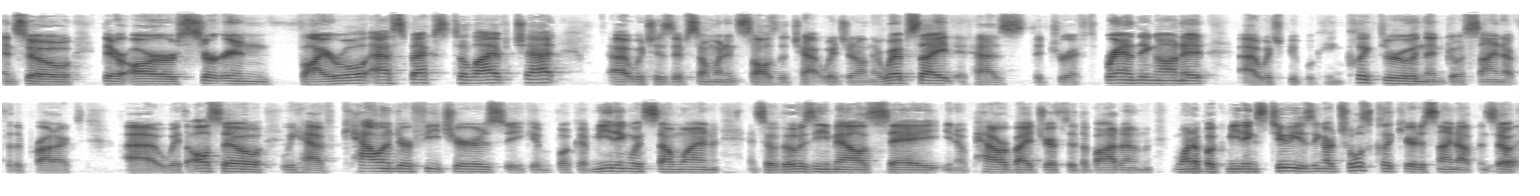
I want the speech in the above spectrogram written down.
And so there are certain viral aspects to live chat. Uh, which is if someone installs the chat widget on their website, it has the Drift branding on it, uh, which people can click through and then go sign up for the product uh, with also we have calendar features so you can book a meeting with someone. And so those emails say you know powered by drift at the bottom want to book meetings too using our tools click here to sign up. And so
